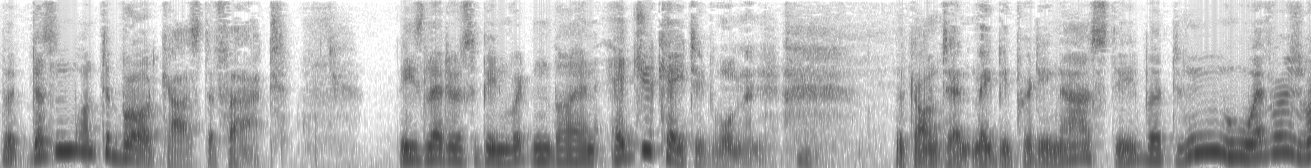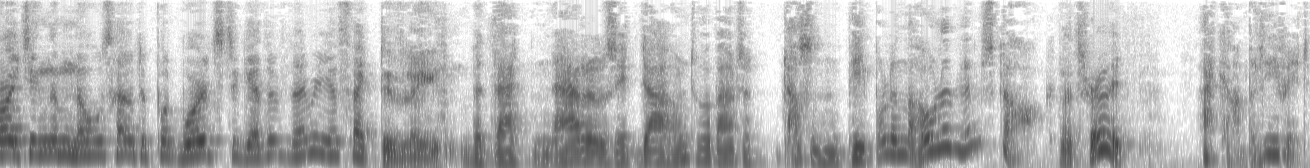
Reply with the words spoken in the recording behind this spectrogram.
but doesn't want to broadcast the fact. These letters have been written by an educated woman. Hmm. The content may be pretty nasty, but mm, whoever's writing them knows how to put words together very effectively. But that narrows it down to about a dozen people in the whole of Lymstock. That's right. I can't believe it.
